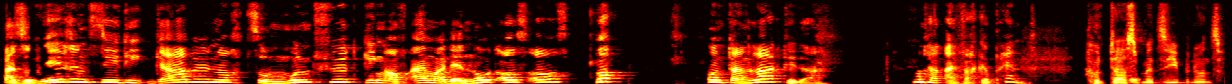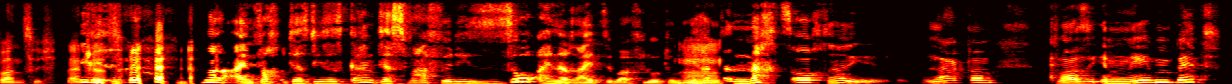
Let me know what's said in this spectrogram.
Also während sie die Gabel noch zum Mund führt, ging auf einmal der Notaus aus, pop, und dann lag die da und hat einfach gepennt. Und das mit 27. Nein, das war einfach, das, dieses Ganze, das war für die so eine Reizüberflutung. Die mhm. hat dann nachts auch, ne, die lag dann quasi im Nebenbett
